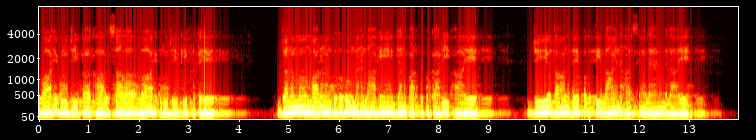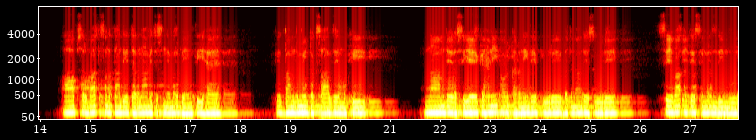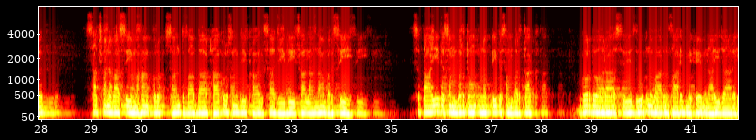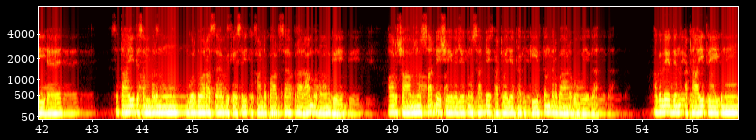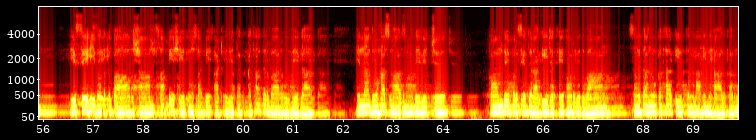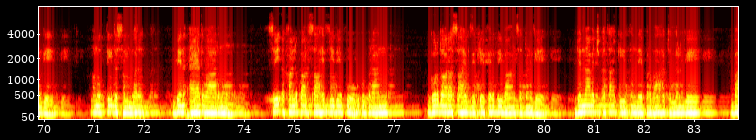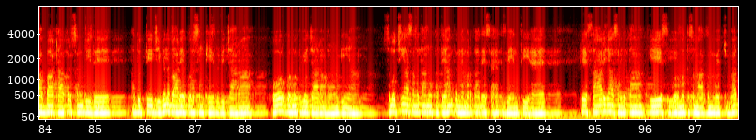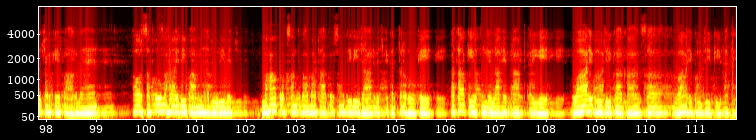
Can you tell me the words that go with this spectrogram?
ਵਾਹਿਗੁਰੂ ਜੀ ਕਾ ਖਾਲਸਾ, ਵਾਹਿਗੁਰੂ ਜੀ ਕੀ ਫਤਿਹ। ਜਨਮ, ਮਰਨ ਦੁਹੁ ਮਹਿ ਨਾਹੀ, ਜਨ ਪਰ ਉਪਕਾਰੀ ਆਏ। ਜੀਉ ਦਾਨ ਦੇ ਭਗਤੀ ਲਾਇਨ ਹਰ ਸਿਉ ਲੈਨ ਮਿਲਾਏ। ਆਪ ਸਰਬੱਤ ਸੰਗਤਾਂ ਦੇ ਚਰਨਾਂ ਵਿੱਚ ਸਨਿਮਰ ਬੇਨਤੀ ਹੈ ਕਿ ਦਮਦਮੀ ਟਕਸਾਲ ਦੇ ਮੁਖੀ, ਨਾਮ ਦੇ ਰਸੀਏ, ਕਹਿਣੀ ਔਰ ਕਰਨੀ ਦੇ ਪੂਰੇ, ਬਚਨਾਂ ਦੇ ਸੂਰੇ, ਸੇਵਾ ਅਤੇ ਸਿਮਰਨ ਦੀ ਮੂਰਤ ਸੱਚਖੰਡ ਵਾਸੀ ਮਹਾਂਪੁਰਖ ਸੰਤ ਬਾਬਾ ਠਾਕੁਰ ਸਿੰਘ ਜੀ ਖਾਲਸਾ ਜੀ ਦੀ ਸਾਲਾਨਾ ਬਰਸੀ 27 ਦਸੰਬਰ ਤੋਂ 29 ਦਸੰਬਰ ਤੱਕ ਗੁਰਦੁਆਰਾ ਸ੍ਰੀ ਦੂਖ ਨਿਵਾਰਨ ਸਾਹਿਬ ਵਿਖੇ ਮਨਾਈ ਜਾ ਰਹੀ ਹੈ। 27 ਦਸੰਬਰ ਨੂੰ ਗੁਰਦੁਆਰਾ ਸਾਹਿਬ ਵਿਖੇ ਸ੍ਰੀ ਅਖੰਡ ਪਾਠ ਸਾਹਿਬ ਪ੍ਰਾਰੰਭ ਹੋਣਗੇ ਔਰ ਸ਼ਾਮ ਨੂੰ 6:30 ਵਜੇ ਤੋਂ 8:30 ਵਜੇ ਤੱਕ ਕੀਰਤਨ ਦਰਬਾਰ ਹੋਵੇਗਾ। ਅਗਲੇ ਦਿਨ 28 ਤਰੀਕ ਨੂੰ ਇਸੇ ਹੀ ਵਕਤ ਭਾਵ ਸ਼ਾਮ 6:30 ਤੋਂ 8:30 ਵਜੇ ਤੱਕ ਕਥਾ ਦਰਬਾਰ ਹੋਵੇਗਾ। ਇਨ੍ਹਾਂ ਦੋਹਾਂ ਸਮਾਗਮਾਂ ਦੇ ਵਿੱਚ ਕੌਮ ਦੇ ਪ੍ਰਸਿੱਧ ਰਾਗੀ ਜਥੇ ਔਰ ਵਿਦਵਾਨ ਸੰਗਤਾਂ ਨੂੰ ਕਥਾ ਕੀਰਤਨ ਰਾਹੀਂ ਨਿਹਾਲ ਕਰਨਗੇ। 29 ਦਸੰਬਰ ਦਿਨ ਐਤਵਾਰ ਨੂੰ ਸ੍ਰੀ ਅਖੰਡ ਪਾਠ ਸਾਹਿਬ ਜੀ ਦੇ ਭੋਗ ਉਪਰੰਤ ਗੁਰਦੁਆਰਾ ਸਾਹਿਬ ਵਿਖੇ ਫਿਰ ਦੀਵਾਨ ਸੱਜਣਗੇ ਜਿਨ੍ਹਾਂ ਵਿੱਚ ਕਥਾ ਕੀਰਤਨ ਦੇ ਪ੍ਰਵਾਹ ਚੱਲਣਗੇ। ਬਾਬਾ ਠਾਕੁਰ ਸਿੰਘ ਜੀ ਦੇ ਅਦੁੱਤੀ ਜੀਵਨ ਬਾਰੇ ਕੁਝ ਸੰਖੇਪ ਵਿਚਾਰਾਂ, ਹੋਰ ਗੁਰਮਤ ਵਿਚਾਰਾਂ ਹੋਣਗੀਆਂ। ਸਮੁੱਚੀਆਂ ਸੰਗਤਾਂ ਨੂੰ ਅਤਿਅੰਤ ਨਿਮਰਤਾ ਦੇ ਸਹਿਤ ਬੇਨਤੀ ਹੈ ਕਿ ਸਾਰੀਆਂ ਸੰਗਤਾਂ ਇਸ ਗੁਰਮਤਿ ਸਮਾਗਮ ਵਿੱਚ ਵੱਧ ਚੜ ਕੇ ਭਾਗ ਲੈਣ ਔਰ ਸਤਿਗੁਰੂ ਮਹਾਰਾਜ ਦੀ ਪਾਵਨ ਹਜ਼ੂਰੀ ਵਿੱਚ ਮਹਾਂਪੁਰਖ ਸੰਤ ਬਾਬਾ ਠਾਕੁਰ ਸਿੰਘ ਜੀ ਦੀ ਯਾਦ ਵਿੱਚ ਇਕੱਤਰ ਹੋ ਕੇ ਕਥਾ ਕੀਰਤਨ ਦੇ ਲਾਹੇ ਪ੍ਰਾਪਤ ਕਰੀਏ। ਵਾਹਿਗੁਰੂ ਜੀ ਕਾ ਖਾਲਸਾ, ਵਾਹਿਗੁਰੂ ਜੀ ਕੀ ਫਤਿਹ।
